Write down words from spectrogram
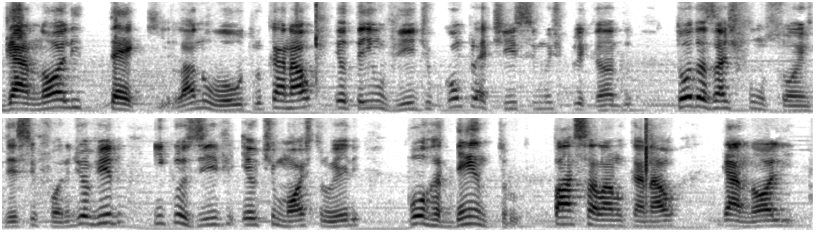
Ganoli Tech. Lá no outro canal eu tenho um vídeo completíssimo explicando todas as funções desse fone de ouvido, inclusive eu te mostro ele por dentro, passa lá no canal Ganoli Tech,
